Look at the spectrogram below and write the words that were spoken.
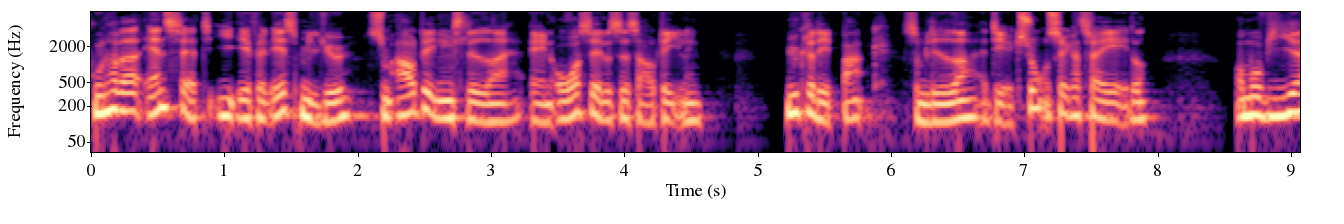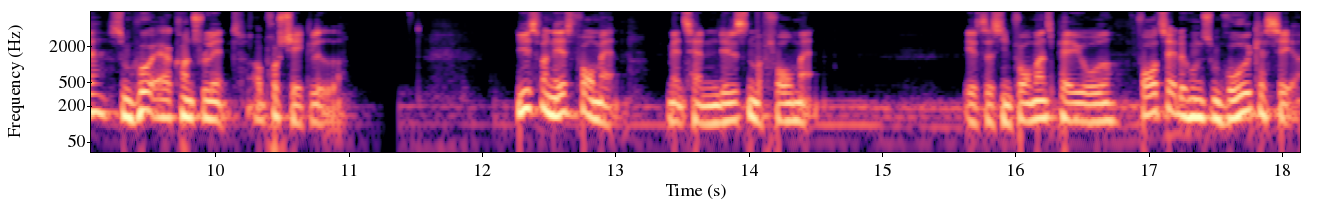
Hun har været ansat i FLS Miljø som afdelingsleder af en oversættelsesafdeling, Nykredit Bank som leder af direktionssekretariatet og Movia som HR-konsulent og projektleder. Lis var næstformand, mens han Nielsen var formand. Efter sin formandsperiode fortsatte hun som hovedkasser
